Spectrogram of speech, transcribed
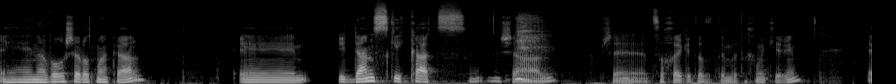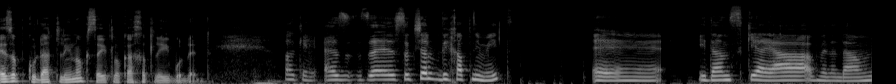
אה, נעבור לשאלות מהקהל. אה, עידנסקי כץ שאל, שאת צוחקת אז אתם בטח מכירים, איזו פקודת לינוקס היית לוקחת לאי בודד? אוקיי, אז זה סוג של בדיחה פנימית. אה, עידנסקי היה הבן אדם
